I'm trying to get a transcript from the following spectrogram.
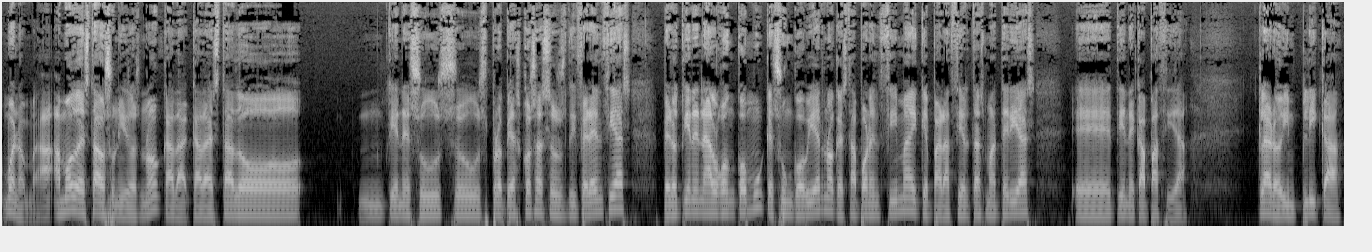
bueno, a, a modo de Estados Unidos, ¿no? Cada, cada estado mm, tiene sus, sus propias cosas, sus diferencias, pero tienen algo en común, que es un gobierno que está por encima y que para ciertas materias eh, tiene capacidad. Claro, implica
